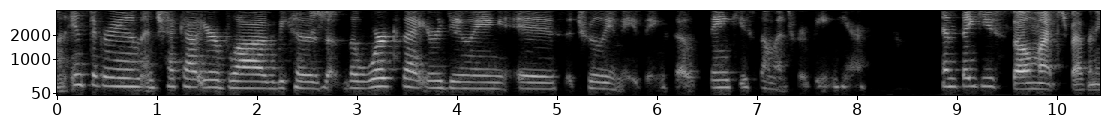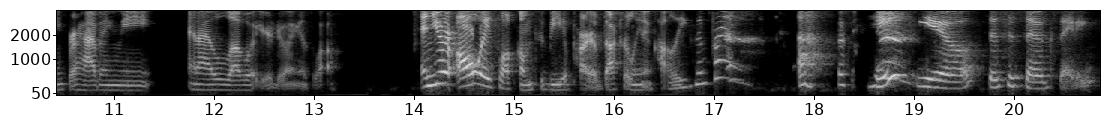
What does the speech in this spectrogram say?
on Instagram and check out your blog because the work that you're doing is truly amazing. So thank you so much for being here. And thank you so much, Bethany, for having me. And I love what you're doing as well. And you're always welcome to be a part of Dr. Lena Colleagues and Friends. thank you. This is so exciting.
